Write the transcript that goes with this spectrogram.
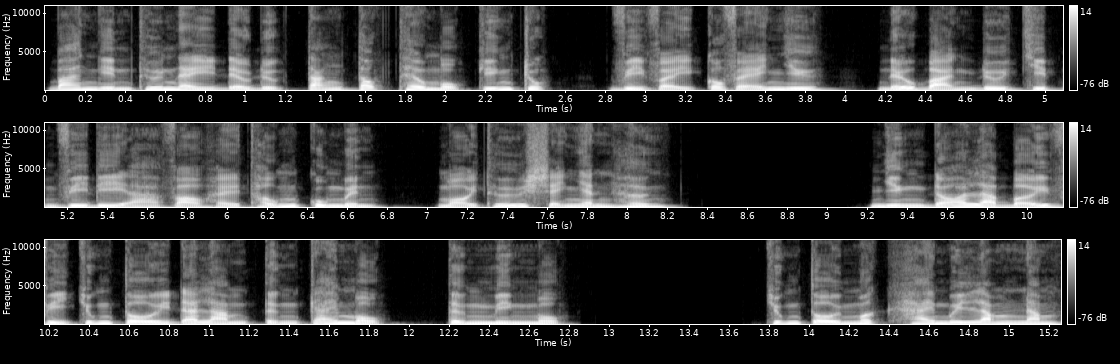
3.000 thứ này đều được tăng tốc theo một kiến trúc, vì vậy có vẻ như, nếu bạn đưa chip vda vào hệ thống của mình, mọi thứ sẽ nhanh hơn. Nhưng đó là bởi vì chúng tôi đã làm từng cái một, từng miền một. Chúng tôi mất 25 năm.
